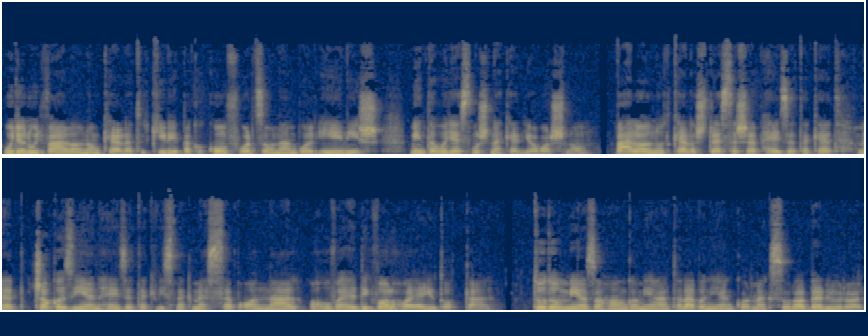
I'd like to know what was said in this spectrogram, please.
ugyanúgy vállalnom kellett, hogy kilépek a komfortzónámból én is, mint ahogy ezt most neked javaslom. Vállalnod kell a stresszesebb helyzeteket, mert csak az ilyen helyzetek visznek messzebb annál, ahova eddig valaha eljutottál. Tudom, mi az a hang, ami általában ilyenkor megszólal belülről.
